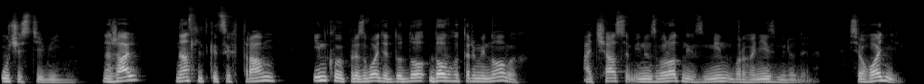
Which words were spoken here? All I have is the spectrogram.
участі в війні. На жаль, наслідки цих травм інколи призводять до до- довготермінових, а часом і незворотних змін в організмі людини. Сьогодні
